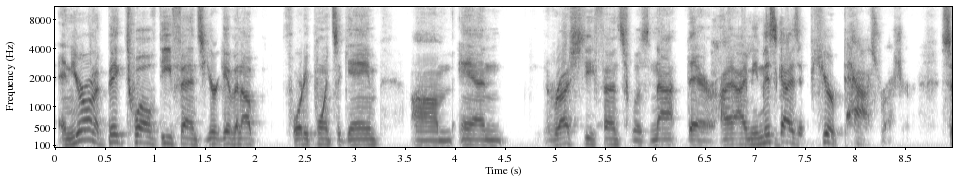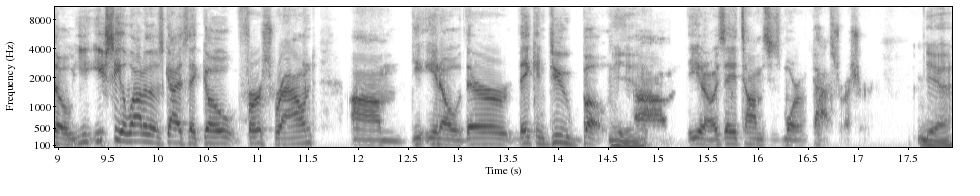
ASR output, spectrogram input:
and you're on a Big 12 defense, you're giving up 40 points a game. Um, and the rush defense was not there. I, I, mean, this guy's a pure pass rusher. So you, you see a lot of those guys that go first round. Um, you, you know, they're they can do both. Yeah. Um, you know, Isaiah Thomas is more of a pass rusher. Yeah,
